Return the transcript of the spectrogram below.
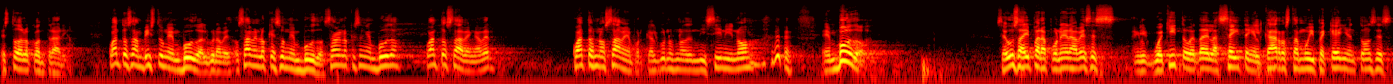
es todo lo contrario. ¿Cuántos han visto un embudo alguna vez? ¿O saben lo que es un embudo? ¿Saben lo que es un embudo? ¿Cuántos saben? A ver. ¿Cuántos no saben? Porque algunos no, ni sí ni no. embudo. Se usa ahí para poner a veces el huequito, ¿verdad? El aceite en el carro está muy pequeño, entonces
